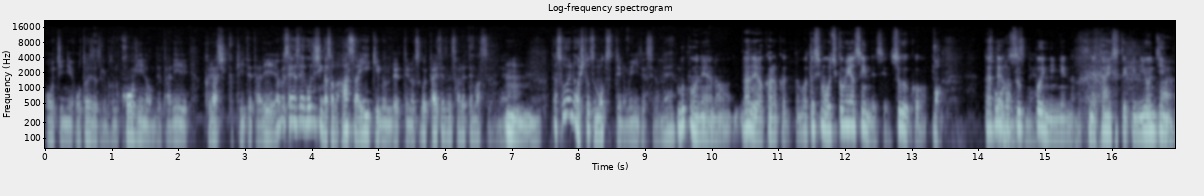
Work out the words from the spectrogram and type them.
お家に訪れた時も、そのコーヒー飲んでたり、クラシック聞いてたり、やっぱり先生ご自身がその朝いい気分でっていうのをすごい大切にされてますよね。うん。らそういうのを一つ持つっていうのもいいですよね。僕もね、あの、なぜわかるかって、私も落ち込みやすいんですよ。すぐこう。あだいたいそうなんですね薄っぽい人間なんですね。体質的に日本人、は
